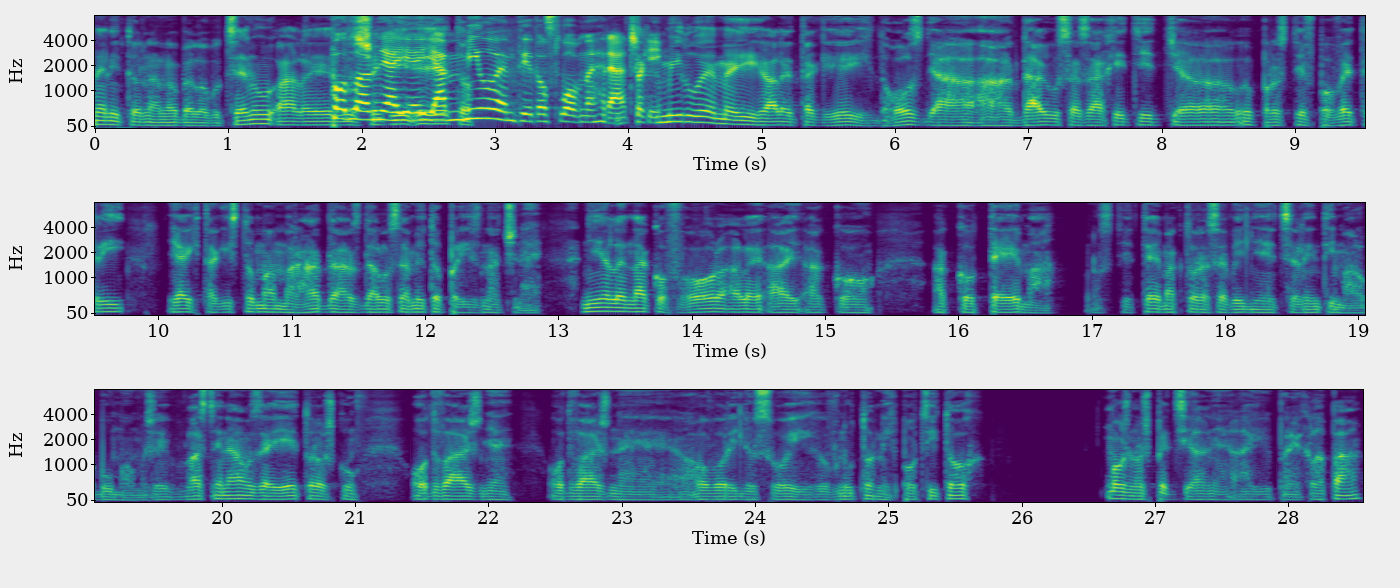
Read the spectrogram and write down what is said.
není to na Nobelovú cenu, ale... Podľa mňa je, je ja to, milujem tieto slovné hráčky. Tak milujeme ich, ale tak je ich dosť a, a dajú sa zachytiť uh, proste v povetri. Ja ich takisto mám rád a zdalo sa mi to príznačné. Nie len ako fór, ale aj ako, ako téma. Proste téma, ktorá sa vidie celým tým albumom. Že vlastne naozaj je trošku odvážne, odvážne hovoriť o svojich vnútorných pocitoch, možno špeciálne aj pre chlapa,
